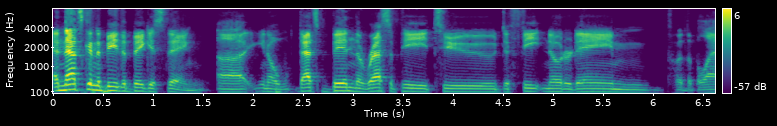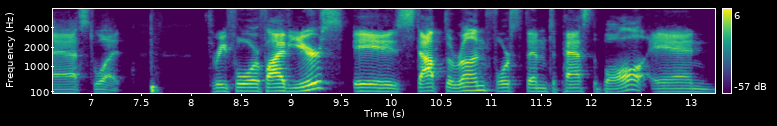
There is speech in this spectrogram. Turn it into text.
and that's going to be the biggest thing. Uh, you know, that's been the recipe to defeat Notre Dame for the last what three, four, five years is stop the run, force them to pass the ball, and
